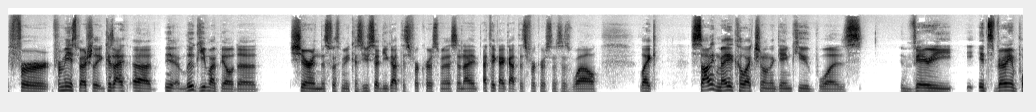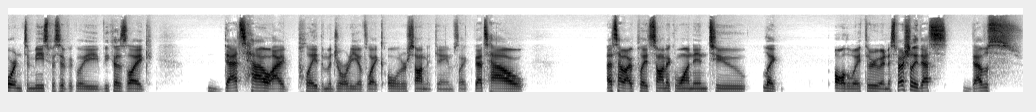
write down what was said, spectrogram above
for for me especially because I uh, you know, Luke, you might be able to share in this with me because you said you got this for Christmas, and I I think I got this for Christmas as well. Like Sonic Mega Collection on the GameCube was very it's very important to me specifically because like that's how I played the majority of like older Sonic games. Like that's how that's how I played Sonic 1 into like all the way through and especially that's that was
